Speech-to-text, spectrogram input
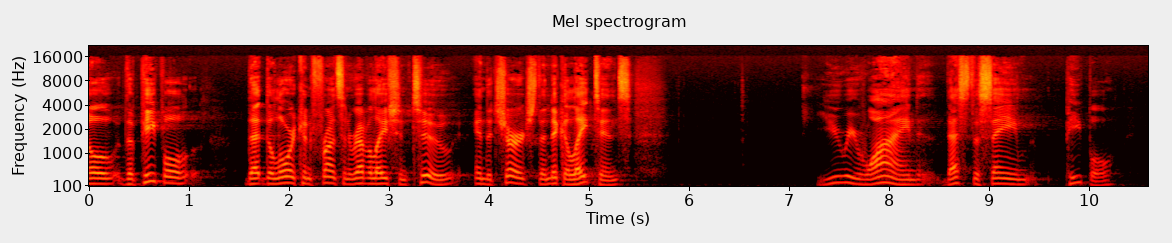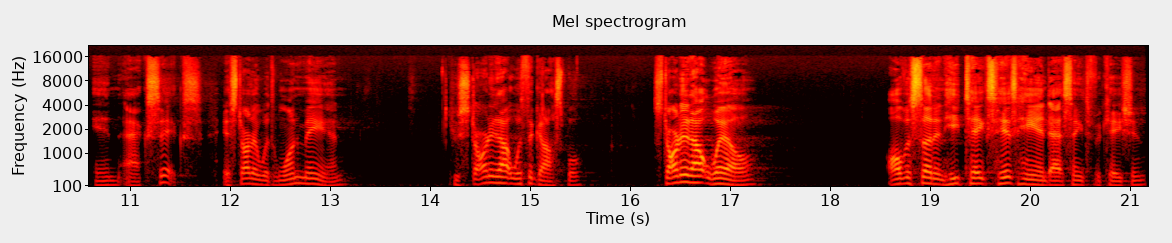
So the people that the Lord confronts in Revelation 2 in the church, the Nicolaitans, you rewind, that's the same people in Acts 6. It started with one man who started out with the gospel, started out well. All of a sudden, he takes his hand at sanctification.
